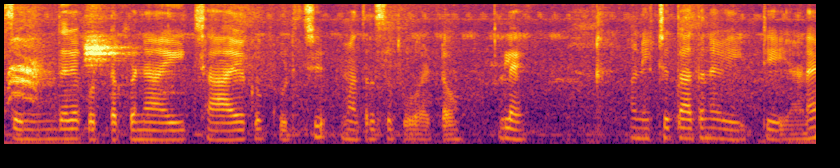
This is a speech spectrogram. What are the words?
സുന്ദര കുട്ടപ്പനായി ചായയൊക്കെ കുടിച്ച് മദ്രസ് പോവാ കേട്ടോ അല്ലേ? അനിശ്ചിത്താത്തനെ വെയിറ്റ് ചെയ്യണേ.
